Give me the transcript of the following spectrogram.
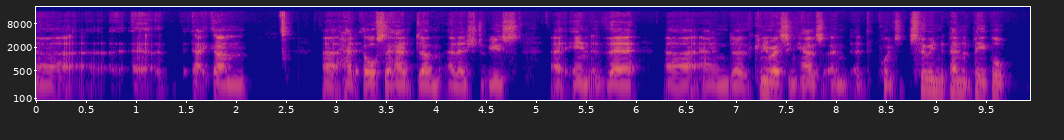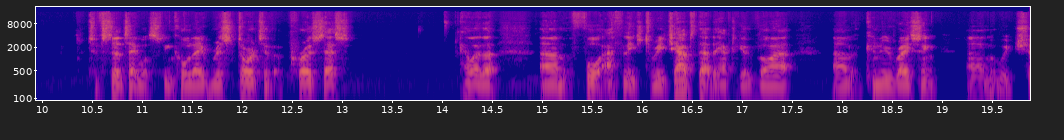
uh, uh, um, had also had um, alleged abuse in there. Uh, and uh, canoe racing has an, appointed two independent people to facilitate what's been called a restorative process. However, um, for athletes to reach out to that, they have to go via um, canoe racing, um, which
